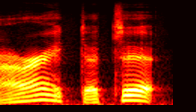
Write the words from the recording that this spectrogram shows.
Alright, that's it.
